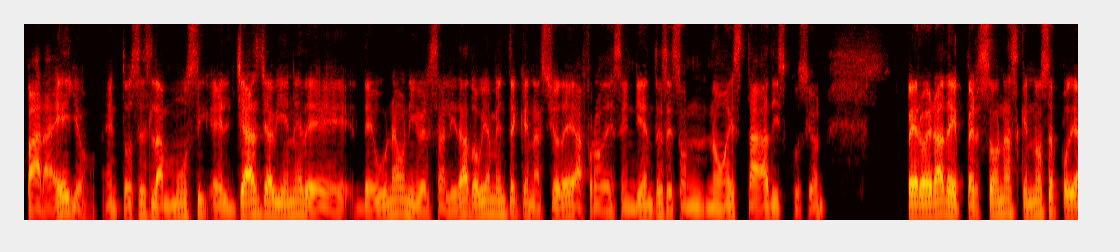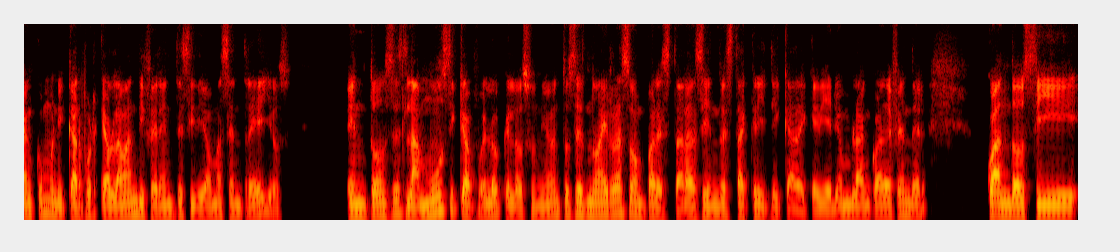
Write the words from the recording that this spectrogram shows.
para ello. Entonces la música, el jazz ya viene de, de, una universalidad. Obviamente que nació de afrodescendientes, eso no está a discusión, pero era de personas que no se podían comunicar porque hablaban diferentes idiomas entre ellos. Entonces la música fue lo que los unió. Entonces no hay razón para estar haciendo esta crítica de que viene un blanco a defender, cuando si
